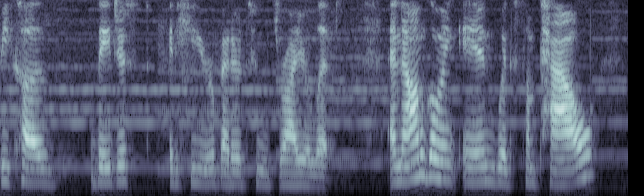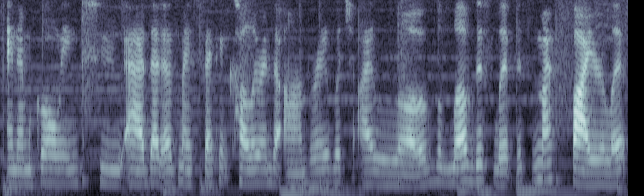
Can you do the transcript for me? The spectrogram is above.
because they just adhere better to drier lips. And now I'm going in with some Pow and I'm going to add that as my second color in the ombre, which I love. Love this lip. This is my fire lip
